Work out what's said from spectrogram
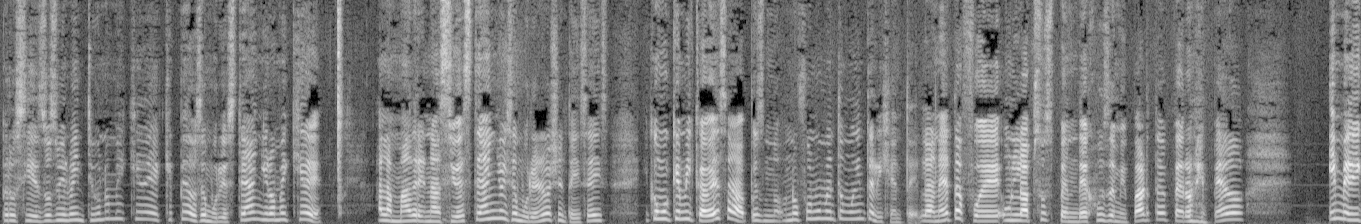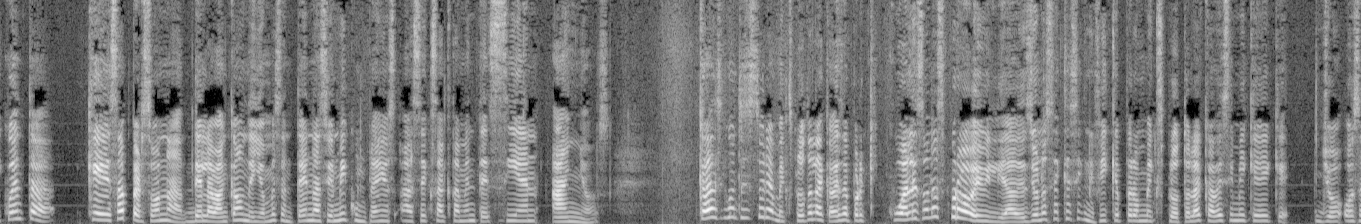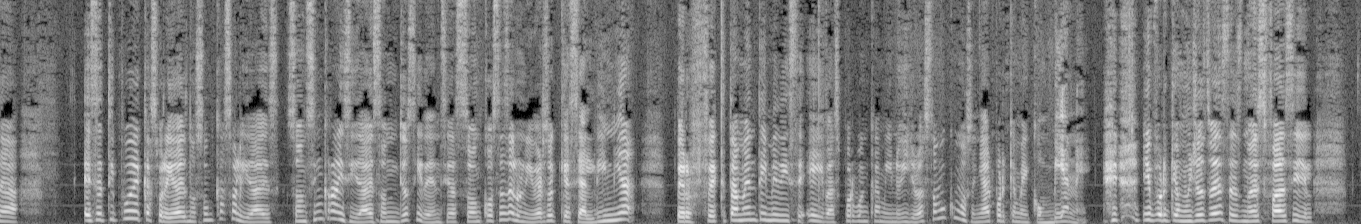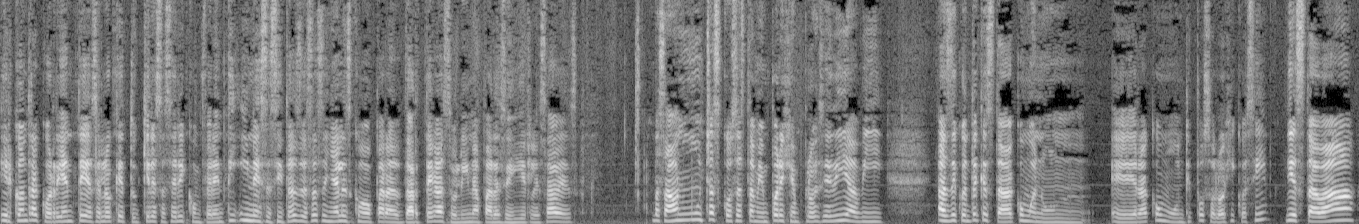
Pero si es 2021 me quedé, ¿qué pedo? Se murió este año y no me quedé la madre, nació este año y se murió en el 86. Y como que mi cabeza, pues no, no fue un momento muy inteligente. La neta fue un lapsus pendejos de mi parte, pero ni pedo. Y me di cuenta que esa persona de la banca donde yo me senté nació en mi cumpleaños hace exactamente 100 años. Cada vez que cuento esa historia me explota la cabeza porque ¿cuáles son las probabilidades? Yo no sé qué signifique, pero me explotó la cabeza y me quedé que yo, o sea, ese tipo de casualidades no son casualidades, son sincronicidades, son diosidencias, son cosas del universo que se alinea perfectamente y me dice, hey, vas por buen camino. Y yo las tomo como señal porque me conviene y porque muchas veces no es fácil ir contracorriente y hacer lo que tú quieres hacer y conferente y necesitas de esas señales como para darte gasolina para seguirle, ¿sabes? Pasaban muchas cosas también, por ejemplo, ese día vi, haz de cuenta que estaba como en un, era como un tipo zoológico así, y estaba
